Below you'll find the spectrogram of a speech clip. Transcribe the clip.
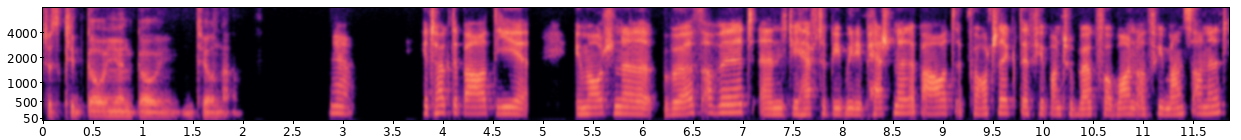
just keep going and going until now. Yeah, you talked about the emotional worth of it, and you have to be really passionate about a project if you want to work for one or three months on it.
